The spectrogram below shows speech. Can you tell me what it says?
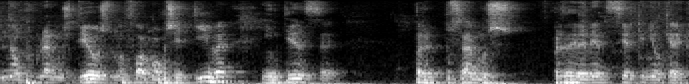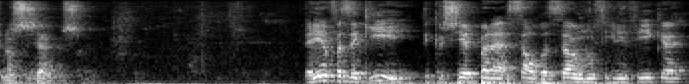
Não procurarmos Deus de uma forma objetiva, intensa, para que possamos verdadeiramente ser quem Ele quer que nós sejamos. A ênfase aqui de crescer para a salvação não significa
